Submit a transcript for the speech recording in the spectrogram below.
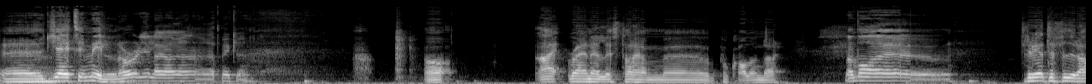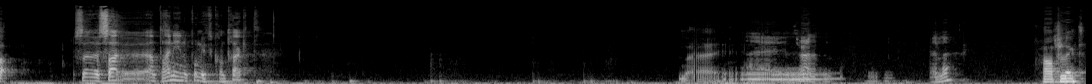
Eh, JT Miller gillar jag rätt mycket. Ja. Nej, Ryan Ellis tar hem eh, pokalen där. Men vad... Eh, Tre till fyra. så, så, är inte han inne på nytt kontrakt? Nej. Nej, jag tror inte. Eller? Har han förlängt?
